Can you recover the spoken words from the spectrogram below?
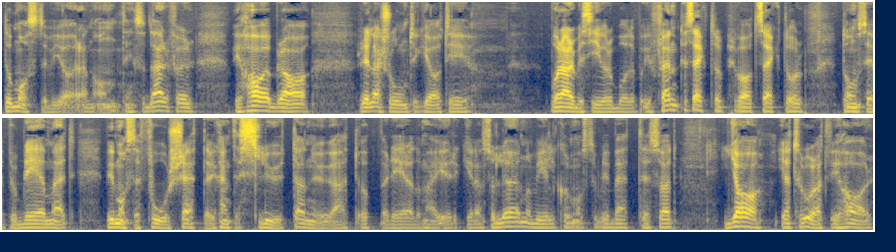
Då måste vi göra någonting. Så därför vi har bra relation tycker jag till våra arbetsgivare både på offentlig sektor och privat sektor. De ser problemet. Vi måste fortsätta. Vi kan inte sluta nu att uppvärdera de här yrkena. Så lön och villkor måste bli bättre. Så att ja, jag tror att vi har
